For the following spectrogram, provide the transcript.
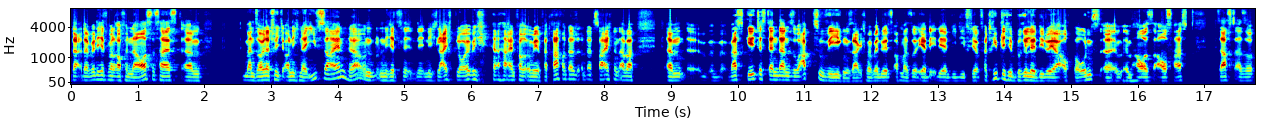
da, da will ich jetzt mal drauf hinaus. Das heißt, ähm, man soll natürlich auch nicht naiv sein, ja, und, und nicht jetzt nicht leichtgläubig ja, einfach irgendwie einen Vertrag unter, unterzeichnen, aber ähm, was gilt es denn dann so abzuwägen, sage ich mal, wenn du jetzt auch mal so eher die, die, die vertriebliche Brille, die du ja auch bei uns äh, im, im Haus aufhast, sagst, also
